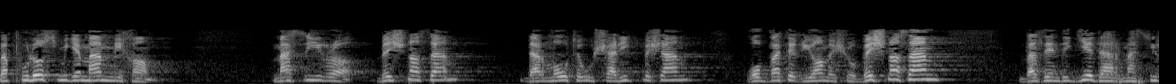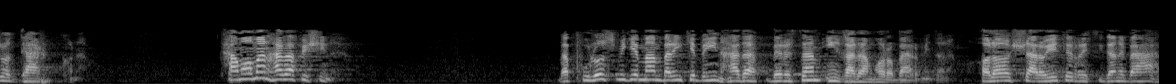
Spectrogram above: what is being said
و پولس میگه من می‌خوام مسیح را بشناسم در موت او شریک بشم قوت قیامش رو بشناسم و زندگی در مسیر را درک کنم. تماما هدفش اینه. و پولس میگه من برای اینکه به این هدف برسم این قدم ها را برمیدارم. حالا شرایط رسیدن به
